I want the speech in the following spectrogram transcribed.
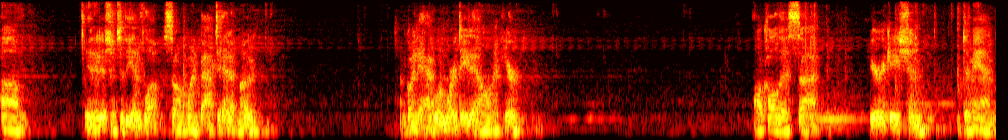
um, in addition to the inflow. So I'm going back to edit mode. I'm going to add one more data element here. I'll call this uh, irrigation demand.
